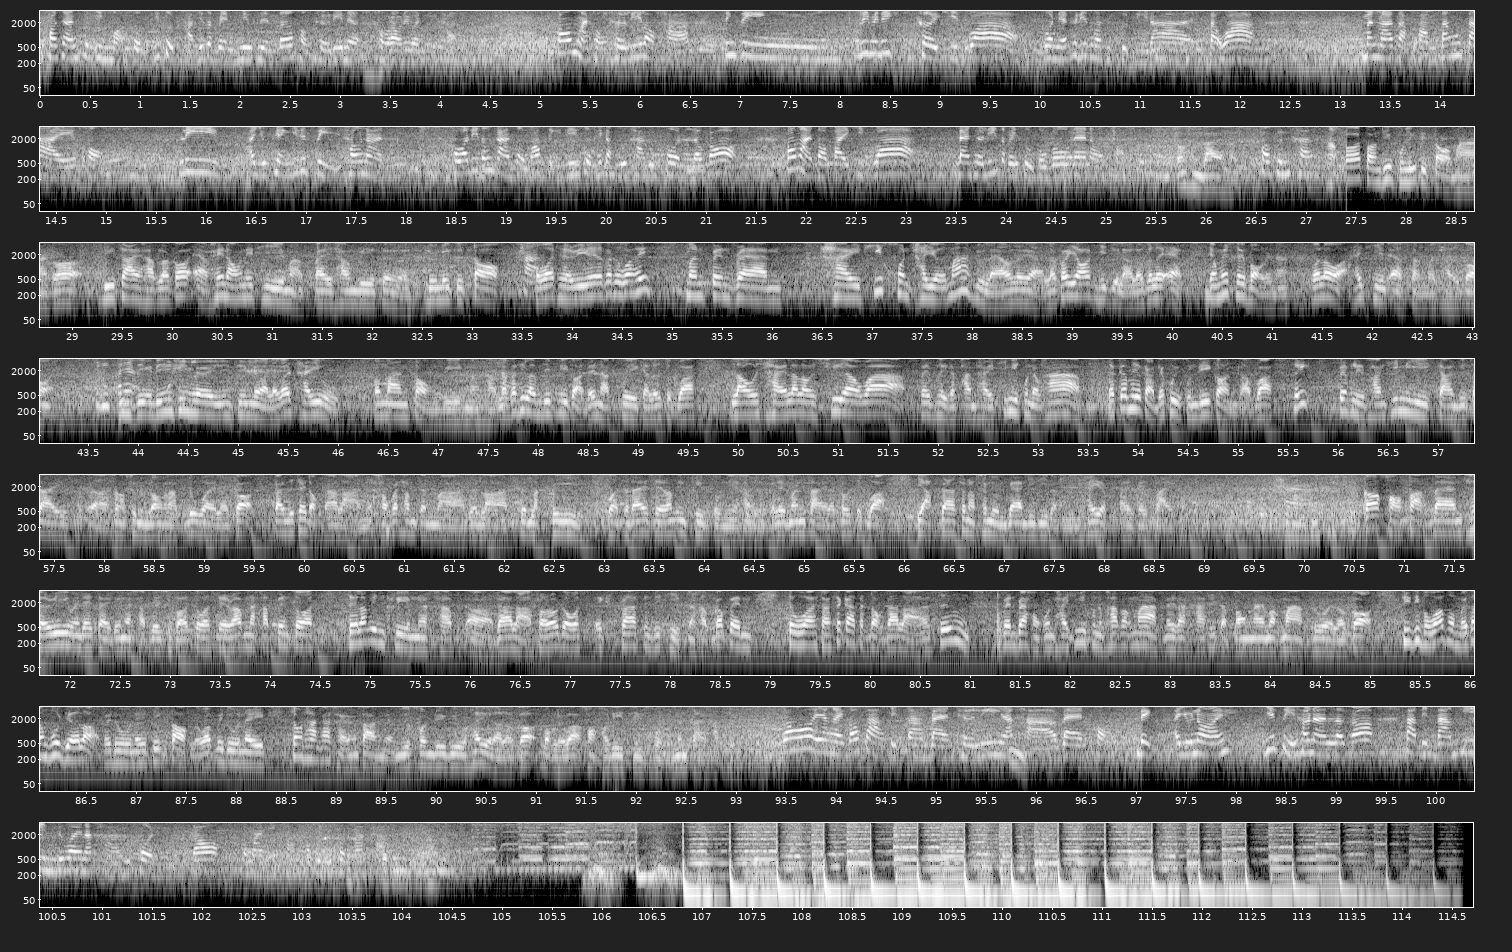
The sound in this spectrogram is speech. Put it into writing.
เพราะฉะนั้นคุณอินเหมาะสมที่สุดค่ะ ที่จะเป็นนิวเพลนเตอร์ของเทอรี่เนี่ยของเราในวันนี้ค่ะเป้าหมายของเทอรี่หรอคะจริงๆลี่ไม่ได้เคยคิดว่าวันนี้เทอรี่จะมาถึงจุดนี้ได้ แต่ว่ามันมาจากความตั้งใจของลี่อายุเพียง 24 เท่านั้น เพราะว่าลี่ต้องการส่งมอบสิ่งที่ดีที่สุดให้กับลูกค้าทุกคน แล้วก็เป้าหมายต่อไปคิดว่า แบรนด์เทอรี่จะไปสู่ global แน่นอนค่ะ ต้องทำได้ครับ ขอบคุณค่ะ ก็ตอนที่คุณลิติดต่อมาก็ดีใจครับ แล้วก็แอบให้น้องในทีมอะไปทำรีเสิร์ชดูในติ๊กต็อกค่ะ เพราะว่าเทอรี่ก็ถือว่าเฮ้ยมันเป็นแบรนด์ไทยที่คนใช้เยอะมากอยู่แล้วเลยอะแล้วก็ยอดฮิตอยู่แล้วเราก็เลยแอบยังไม่เคยบอกเลยนะ ว่าเราอะให้ทีมแอบสั่งมาใช้ก่อน จริงจปะเนี่ยริงๆอันนี้จริงๆเลยจริงๆเลยแล้วก็ใช้อยู่ประมาณ2วีคมั้งครับแล้วก็ที่เราดิมีก่อนได้นัดคุยกันรู้สึกว่า เราใช้แล้วเราเชื่อว่าเป็นผลิตภัณฑ์ไทยที่มีคุณภาพ แล้วก็มีโอกาสได้คุยกับคุณดีก่อนครับว่าเฮ้ยเป็นผลิตภัณฑ์ที่มีการวิจัยสนับสนุนรองรับด้วย แล้วก็การวิจัยดอกดาราเนี่ยเขาก็ทำกันมาเวลาเป็นหลักปีกว่าจะได้เซรั่มอินครีมตัวนี้ครับก็เลยมั่นใจแล้วก็รู้สึกว่าอยากจะสนับสนุนแบรนด์ดีๆแบบนี้ให้แบบไปไกลๆครับ ก็ขอฝากแบรนด์ Terry ไว้ในใจด้วยนะครับ โดยเฉพาะตัวเซรั่มนะครับ เป็นตัวเซรั่มอินครีมนะครับดารา Floral Dose Extra Sensitive นะครับ ก็เป็นตัวสารสกัดจากดอกดาราซึ่งเป็นแบรนด์ของคนไทยที่มีคุณภาพมากๆ ในราคาที่จับต้องง่ายมากๆด้วย แล้วก็จริงๆผมว่าผมไม่ต้องพูดเยอะหรอกไปดูใน TikTok หรือว่าไปดูในช่องทางการขายต่างๆเนี่ยมีคนรีวิวให้อยู่แล้วแล้วก็บอกเลยว่าของเขาดีจริงผมมั่นใจครับก็ยังไงก็ฝากติดตามแบรนด์เทอร์รี่นะคะ แบรนด์ของเด็กอายุน้อย 24 เท่านั้น แล้วก็ฝากติดตามพี่อินด้วยนะคะ ทุกคนก็ประมาณนี้ค่ะขอบคุณทุกคนมากค่ะอบคุณครับ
